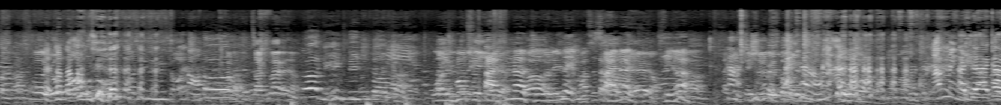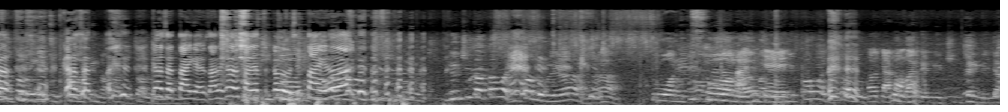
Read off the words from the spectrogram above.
thành ra 呃，有到了，你找到了， chạy lại này 那你你知道了。我零后是带是那主零的好是带那是啊。 anh chưa có có sạch có sạch tay kìa sao có sạch có lùi xịt tay á 你知道到我知道路了啊，多你多了嘛，你帮我知道路。 我讲 suon cái là mà đi cái nhiêu cái chả mà phải đừng được chiến tranh mình đâu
